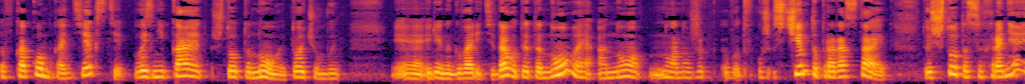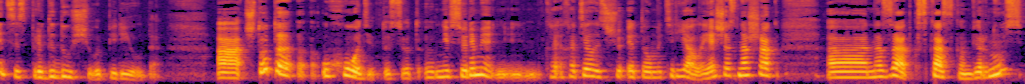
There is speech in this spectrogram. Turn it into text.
в каком контексте возникает что-то новое, то, о чем вы, э, Ирина, говорите, да, вот это новое, оно, ну, оно уже вот с чем-то прорастает, то есть что-то сохраняется из предыдущего периода, а что-то э, уходит, то есть вот мне все время хотелось еще этого материала. Я сейчас на шаг назад к сказкам вернусь,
